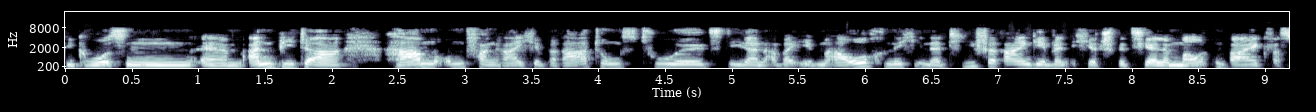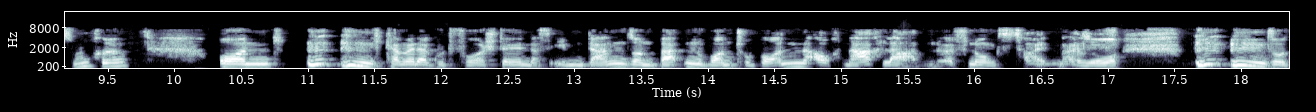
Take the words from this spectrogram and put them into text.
Die großen ähm, Anbieter haben umfangreiche Beratungstools, die dann aber eben auch nicht in der Tiefe reingehen, wenn ich jetzt speziell im Mountainbike was suche. Und ich kann mir da gut vorstellen, dass eben dann so ein Button One-to-One -One auch nachladen, Öffnungszeiten, also so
